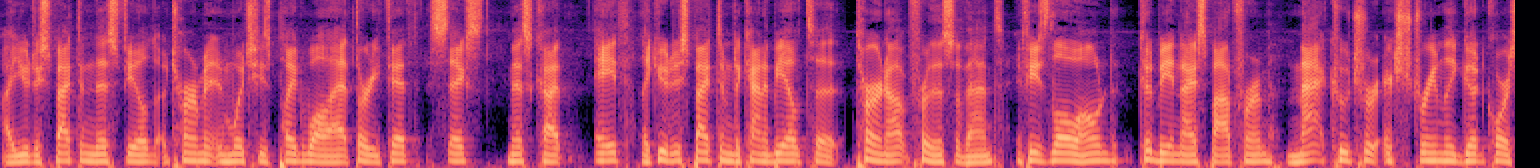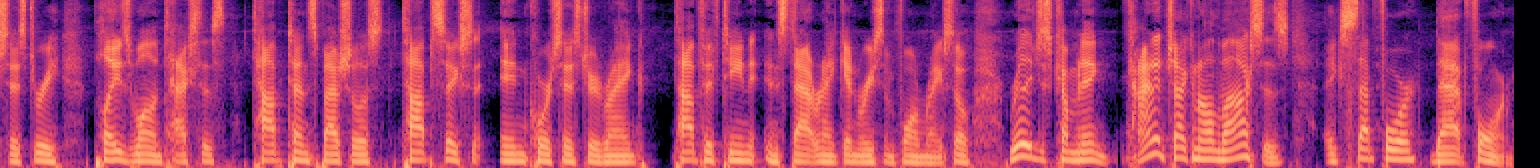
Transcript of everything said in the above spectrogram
Uh, you'd expect in this field a tournament in which he's played well at 35th, 6th, miscut, 8th. Like you'd expect him to kind of be able to turn up for this event. If he's low owned, could be a nice spot for him. Matt Kuchar, extremely good course history, plays well in Texas, top 10 specialist, top 6 in course history rank top 15 in stat rank and recent form rank. So really just coming in, kind of checking all the boxes, except for that form.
